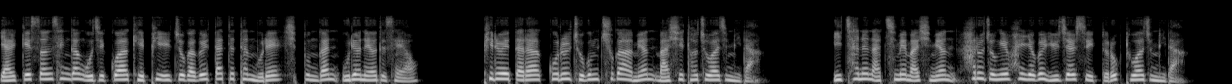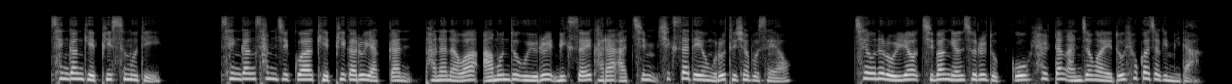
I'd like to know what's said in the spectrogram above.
얇게 썬 생강 오직과 계피 1조각을 따뜻한 물에 10분간 우려내어 드세요. 필요에 따라 꿀을 조금 추가하면 맛이 더 좋아집니다. 이 차는 아침에 마시면 하루 종일 활력을 유지할 수 있도록 도와줍니다. 생강 계피 스무디. 생강 3집과 계피 가루 약간, 바나나와 아몬드 우유를 믹서에 갈아 아침 식사 대용으로 드셔보세요. 체온을 올려 지방 연소를 돕고 혈당 안정화에도 효과적입니다.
